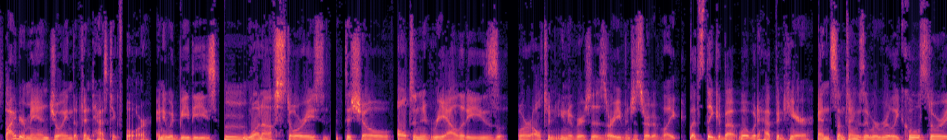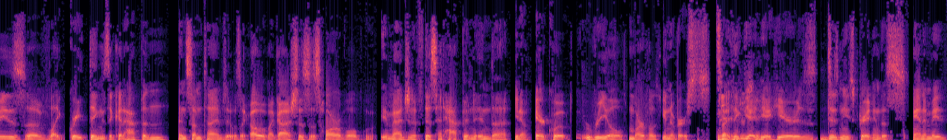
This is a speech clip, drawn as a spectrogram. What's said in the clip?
Spider-Man joined the Fantastic Four?" And it would be these mm. one-off stories to show alternate realities or alternate universes, or even just sort of like, let's think about what would happen here. And sometimes they were really cool stories of like great things that could happen, and sometimes it was like, oh my gosh, this is horrible. Imagine if this had happened in the the you know air quote real Marvel universe. So I think the idea here is Disney's creating this animated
